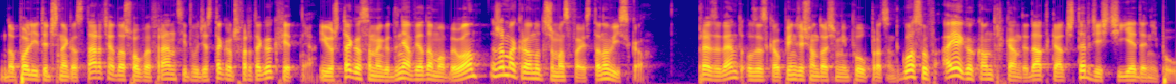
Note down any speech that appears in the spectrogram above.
Do politycznego starcia doszło we Francji 24 kwietnia i już tego samego dnia wiadomo było, że Macron utrzyma swoje stanowisko. Prezydent uzyskał 58,5% głosów, a jego kontrkandydatka 41,5%.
